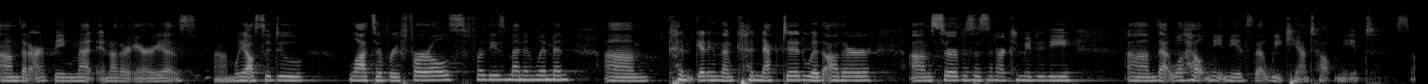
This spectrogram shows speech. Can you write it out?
um, that aren't being met in other areas. Um, we also do lots of referrals for these men and women, con- getting them connected with other um, services in our community um, that will help meet needs that we can't help meet. So,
